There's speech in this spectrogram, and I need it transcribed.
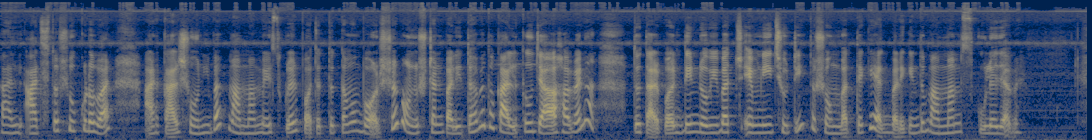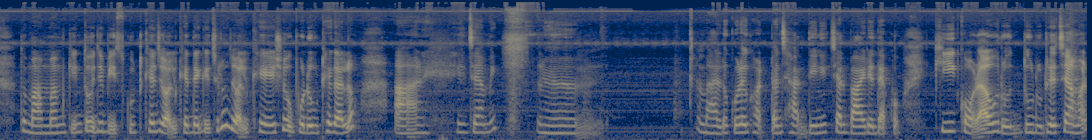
কাল, আজ তো শুক্রবার, আর কাল শনিবার মাম্মামের স্কুলের পঁচাত্তরতম বর্ষর অনুষ্ঠান পালিত হবে, তো কালকেও যাওয়া হবে না? তো তারপর দিন রবিবার এমনিই ছুটি, তো সোমবার থেকে একবারে কিন্তু মাম্মাম স্কুলে যাবে। তো মাম্মাম কিন্তু ওই যে বিস্কুট খেয়ে জল খেতে গেছিল, জল খেয়ে এসে উপরে উঠে গেল। আর এই যে আমি ভালো করে ঘরটা ঝাড় দিয়ে নিচ্ছি, আর বাইরে দেখো কি কড়াও রোদ্দুর উঠেছে আমার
